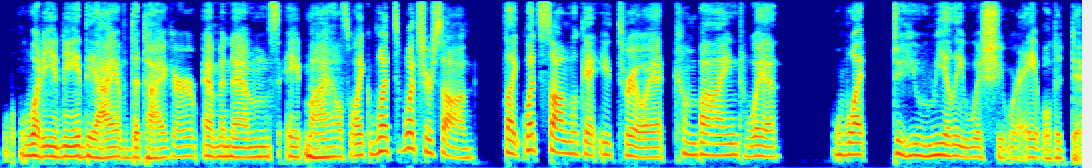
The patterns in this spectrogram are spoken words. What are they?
what do you need? The Eye of the Tiger, Eminem's Eight Miles. Like what's what's your song? Like what song will get you through it combined with what do you really wish you were able to do?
